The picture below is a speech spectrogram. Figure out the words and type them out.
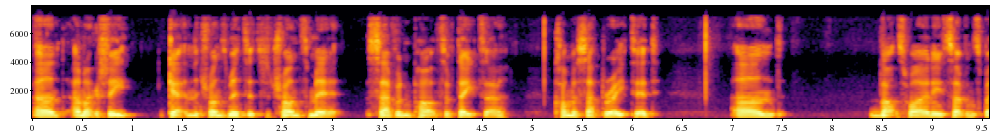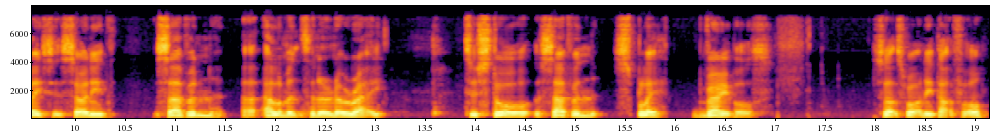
and I'm actually getting the transmitter to transmit seven parts of data, comma separated, and that's why I need seven spaces. So I need seven uh, elements in an array to store the seven split variables. So that's what I need that for.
